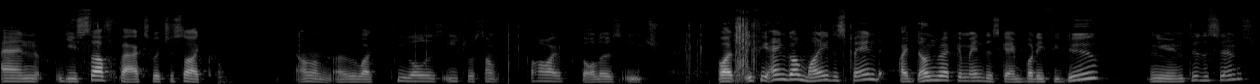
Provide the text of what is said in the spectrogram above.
and the stuff packs, which is like I don't know, like two dollars each or some five dollars each. But if you ain't got money to spend, I don't recommend this game. But if you do, and you're into The Sims,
